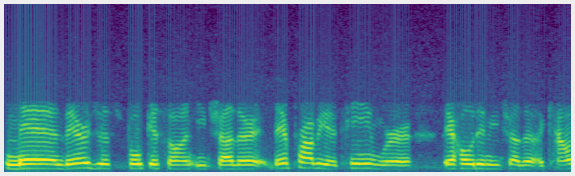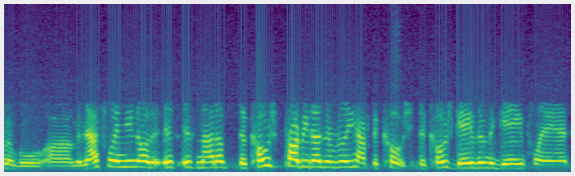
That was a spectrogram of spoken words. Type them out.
Man, they're just focused on each other. They're probably a team where they're holding each other accountable, um, and that's when you know it's, it's not up. The coach probably doesn't really have to coach. The coach gave them the game plan,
